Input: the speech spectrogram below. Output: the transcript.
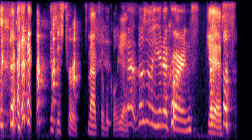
this is true. It's not typical. Yeah. those are the unicorns. Yes.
